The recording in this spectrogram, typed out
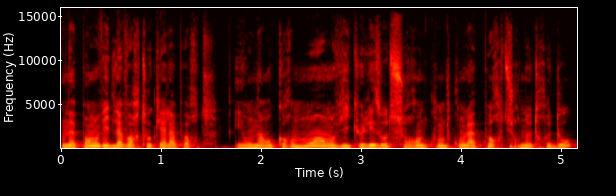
On n'a pas envie de l'avoir toqué à la porte, et on a encore moins envie que les autres se rendent compte qu'on la porte sur notre dos.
